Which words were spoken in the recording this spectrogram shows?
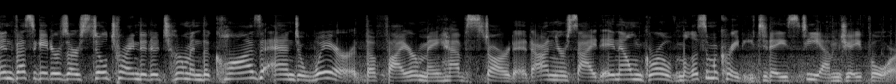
Investigators are still trying to determine the cause and where the fire may have started. On your side in Elm Grove, Melissa McCrady, today's TMJ4.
